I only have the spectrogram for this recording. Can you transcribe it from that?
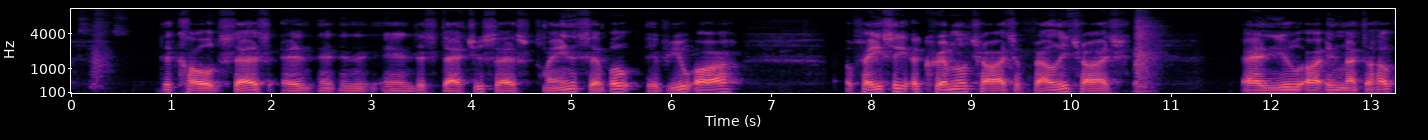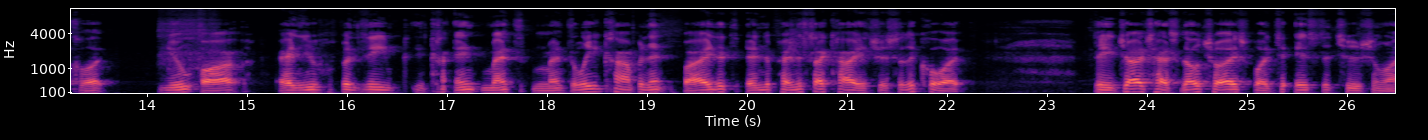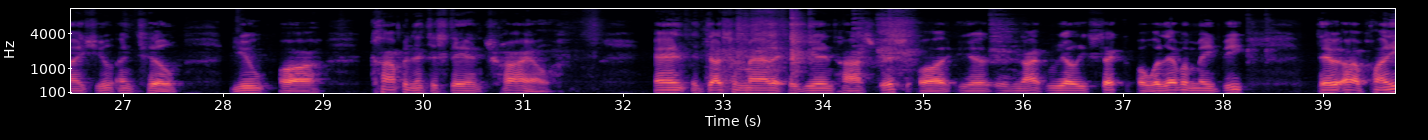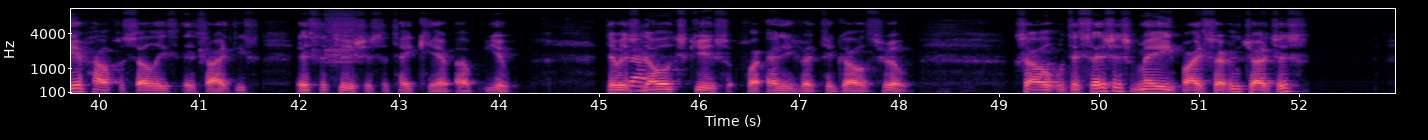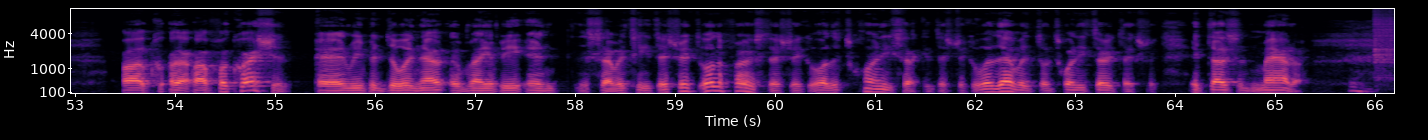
the code says, and, and and the statute says, plain and simple, if you are facing a criminal charge, a felony charge, and you are in mental health court, you are, and you've been deemed mentally competent by the independent psychiatrist of the court, the judge has no choice but to institutionalize you until you are competent to stand trial. And it doesn't matter if you're in hospice or you're not really sick or whatever may be. There are plenty of health facilities inside these institutions to take care of you. There is Right. no excuse for any of it to go through. So decisions made by certain judges are, are for question. And we've been doing that uh, maybe in the 17th district or the 1st district or the 22nd district or whatever, or 23rd district. It doesn't matter.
